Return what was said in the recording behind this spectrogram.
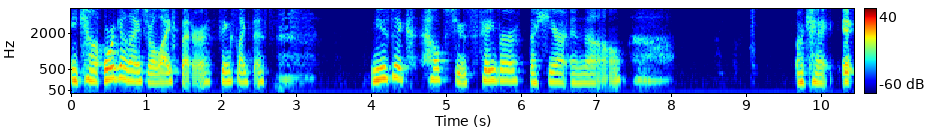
it can organize your life better, things like this. Music helps you savor the here and now. Okay, it,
